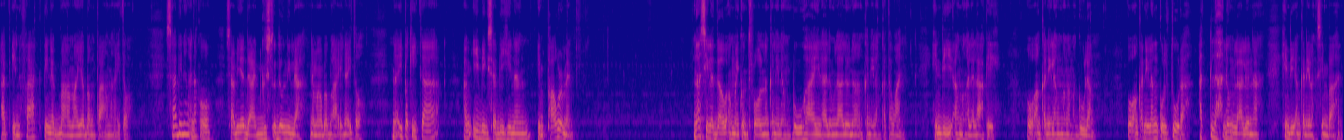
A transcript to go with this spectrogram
at in fact pinagmamayabang pa ang mga ito. Sabi ng anak ko, sabi niya dad, gusto daw nila ng mga babae na ito na ipakita ang ibig sabihin ng empowerment. Na sila daw ang may control ng kanilang buhay, lalong-lalo na ang kanilang katawan, hindi ang mga lalaki o ang kanilang mga magulang o ang kanilang kultura at lalong-lalo na hindi ang kanilang simbahan.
